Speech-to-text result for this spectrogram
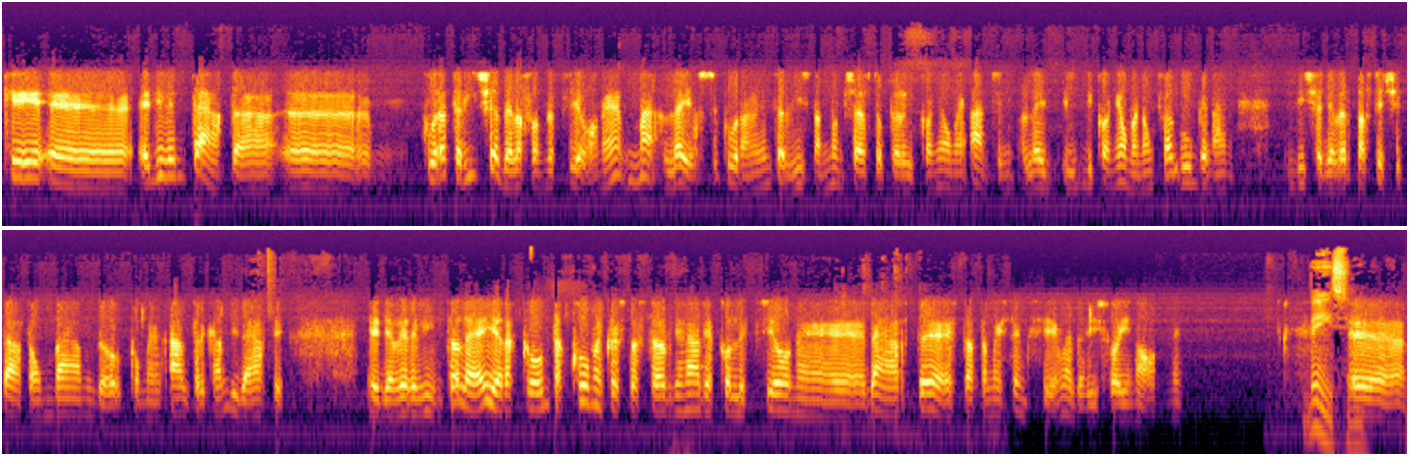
che eh, è diventata eh, curatrice della fondazione, ma lei assicura nell'intervista non certo per il cognome, anzi lei il, di cognome non fa Guggenheim, dice di aver partecipato a un bando come altri candidati e di aver vinto lei e racconta come questa straordinaria collezione d'arte è stata messa insieme dai suoi nonni. Benissimo. Eh,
